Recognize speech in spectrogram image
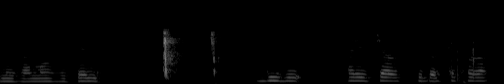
Mais vraiment, je t'aime. Bisous. Allez, ciao, c'était Boss 80.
